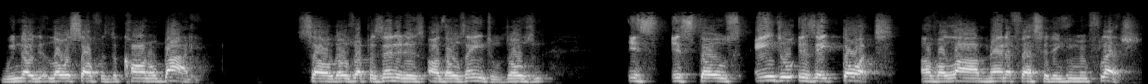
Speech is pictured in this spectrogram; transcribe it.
We know the lower self is the carnal body. So those representatives are those angels. Those it's it's those angel is a thought of Allah manifested in human flesh.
